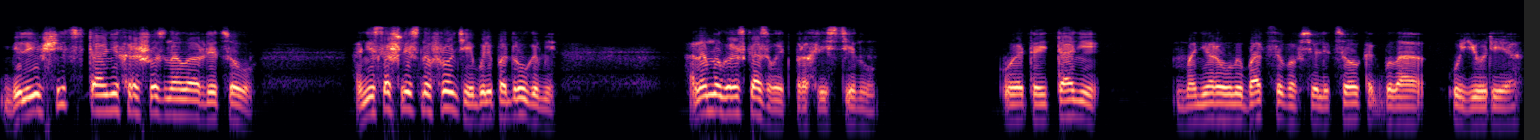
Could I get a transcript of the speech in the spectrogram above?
Бельевщица Таня хорошо знала Орлецову. Они сошлись на фронте и были подругами. Она много рассказывает про Христину, у этой Тани манера улыбаться во все лицо, как была у Юрия.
